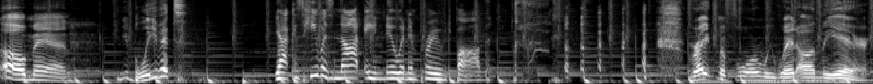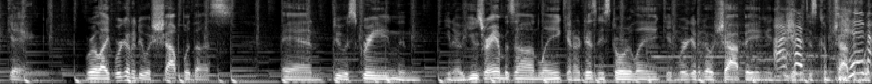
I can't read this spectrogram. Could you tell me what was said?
oh, man. Can you believe it? Yeah, because he was not a new and improved Bob. right before we went on the air, gang. We're like, we're gonna do a shop with us and do a screen and you know use our Amazon link and our Disney Store link, and we're gonna go shopping and I you're gonna just come shopping 10 with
